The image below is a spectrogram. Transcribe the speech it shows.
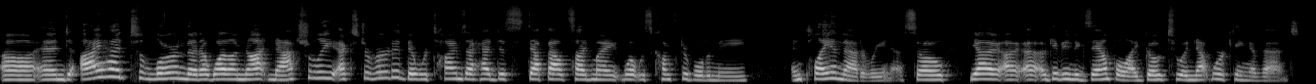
Uh, and I had to learn that while I'm not naturally extroverted, there were times I had to step outside my what was comfortable to me and play in that arena. So, yeah, I, will give you an example. I go to a networking event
